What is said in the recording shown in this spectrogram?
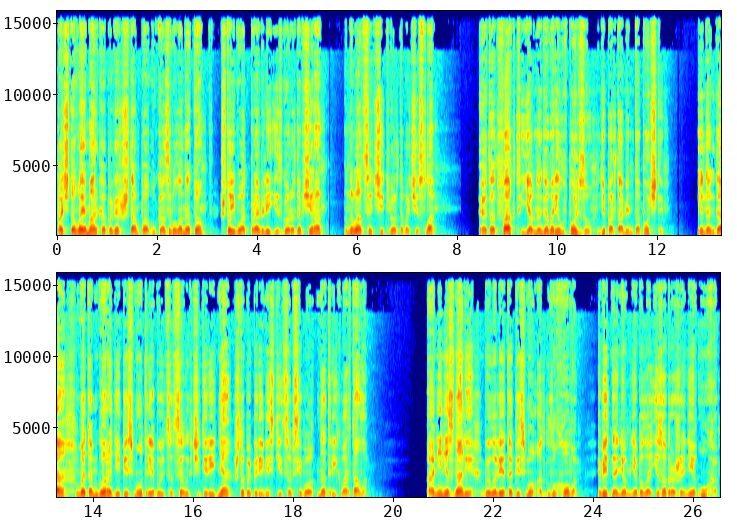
Почтовая марка поверх штампа указывала на то, что его отправили из города вчера, 24 числа. Этот факт явно говорил в пользу департамента почты. Иногда в этом городе письму требуется целых четыре дня, чтобы переместиться всего на три квартала. Они не знали, было ли это письмо от глухого, ведь на нем не было изображения уха.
